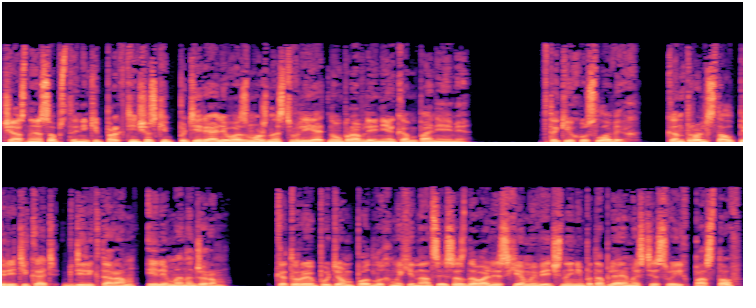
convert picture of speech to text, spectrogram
Частные собственники практически потеряли возможность влиять на управление компаниями. В таких условиях контроль стал перетекать к директорам или менеджерам, которые путем подлых махинаций создавали схемы вечной непотопляемости своих постов,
